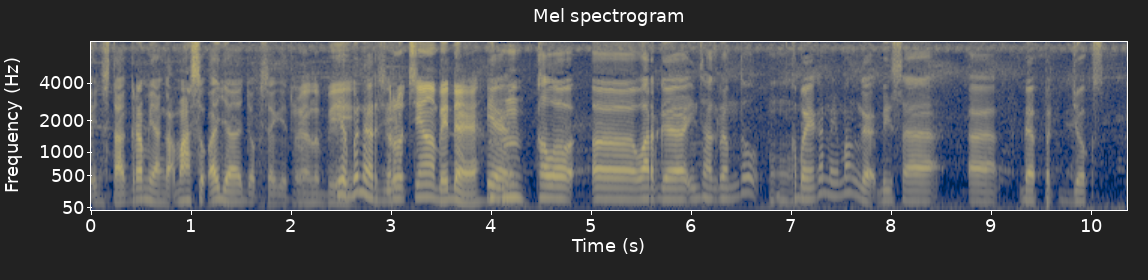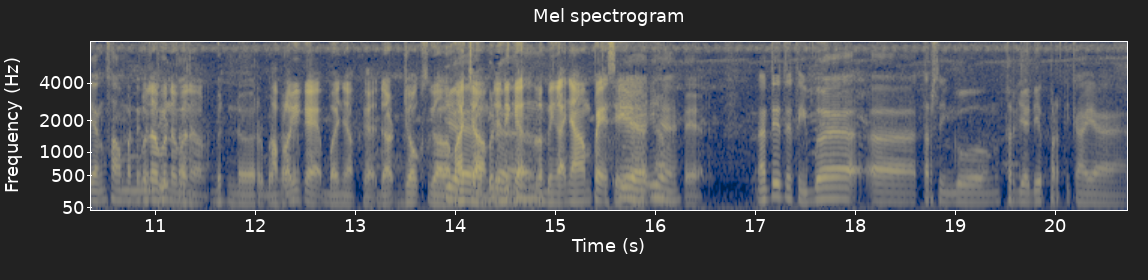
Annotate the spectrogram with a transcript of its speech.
Instagram ya nggak masuk aja jokesnya gitu. Ya, lebih Iya, benar sih. Rootsnya beda ya. Iya, Mm. kalau eh, warga Instagram tuh Mm-mm. kebanyakan memang nggak bisa eh, dapet jokes yang sama dengan Bener bener Twitter. bener. Bener, bener. Apalagi kayak banyak kayak dark jokes segala Iya, macam. Jadi kayak lebih nggak nyampe sih. Iya, ya. iya. Nyampe. Nanti tiba-tiba eh, tersinggung, terjadi pertikaian.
